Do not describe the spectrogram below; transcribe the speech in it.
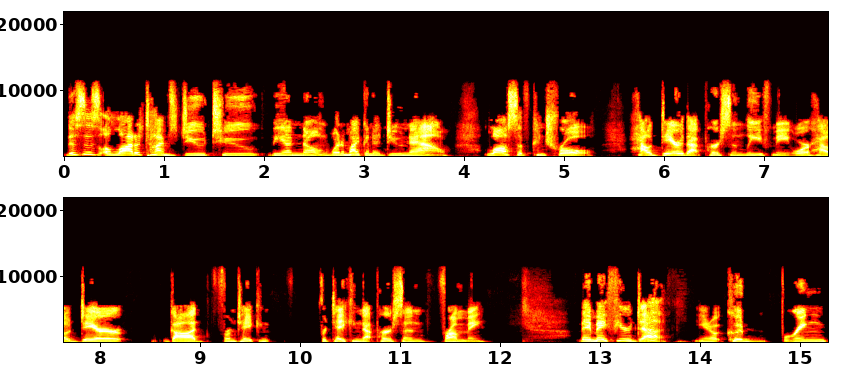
this is a lot of times due to the unknown. What am i going to do now? Loss of control. How dare that person leave me or how dare god from taking for taking that person from me? They may fear death. You know it could bring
